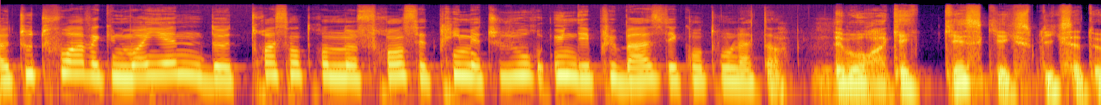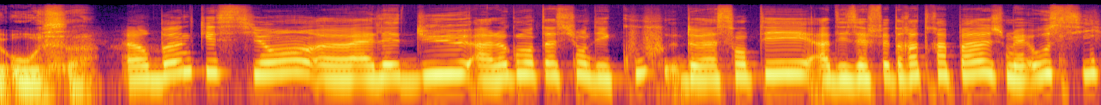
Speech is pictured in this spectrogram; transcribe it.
Euh, toutefois, avec une moyenne de 339 francs, cette prime est toujours une des plus basses des cantons latins. Déborah, qu'est-ce qui explique cette hausse alors bonne question. Euh, elle est due à l'augmentation des coûts de la santé, à des effets de rattrapage, mais aussi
